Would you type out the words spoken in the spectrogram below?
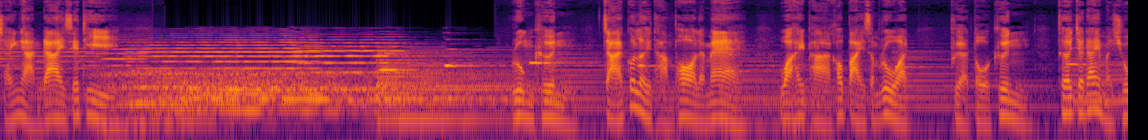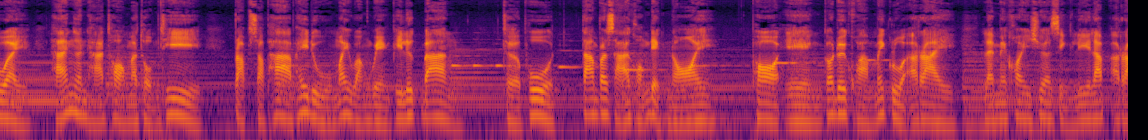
ใช้งานได้เสียทีรุ่งขึ้นจ๋าก็เลยถามพ่อและแม่ ว่าให้พาเข้าไปสำรวจเผื่อโตขึ้น เธอจะได้มาช่วย หาเงินหาทองมาถมที่ ปรับสภาพให้ดูไม่วังเวงพิลึกบ้าง เธอพูดตามประษาของเด็กน้อย พ่อเองก็ด้วยความไม่กลัวอะไร และไม่ค่อยเชื่อสิ่งลี้ลับอะไร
